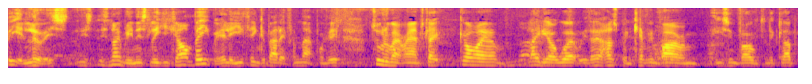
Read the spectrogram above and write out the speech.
beating Lewes, there's, there's, nobody in this league you can't beat, really. You think about it from that point of view. Talking about Ramsgate, guy, um, lady I work with, her husband, Kevin Byram, he's involved in the club.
